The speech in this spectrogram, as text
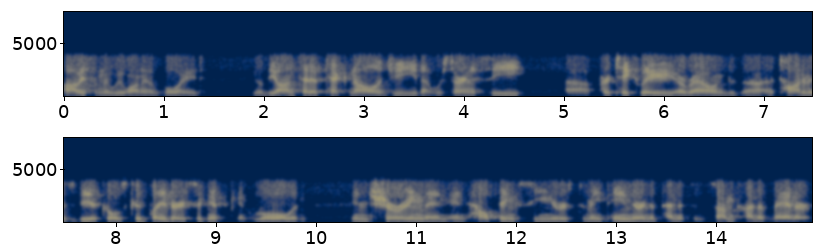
obviously something we want to avoid. You know, the onset of technology that we're starting to see, uh, particularly around uh, autonomous vehicles, could play a very significant role in ensuring and, and helping seniors to maintain their independence in some kind of manner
